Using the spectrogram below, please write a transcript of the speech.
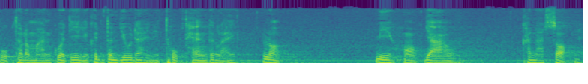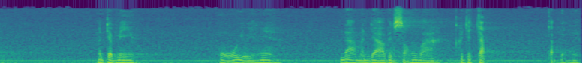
ถูกทรมานกลัวที่จะขึ้นต้นยิ้วได้นี่ถูกแทงตั้งหลาย รอบ มีหอกยาว ขนาดศอกเนี่ยมันจะมีหูอยู่อย่างนี้ด้ามมันยาวเป็นสองวา เขาจะจับจับอย่างนี้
